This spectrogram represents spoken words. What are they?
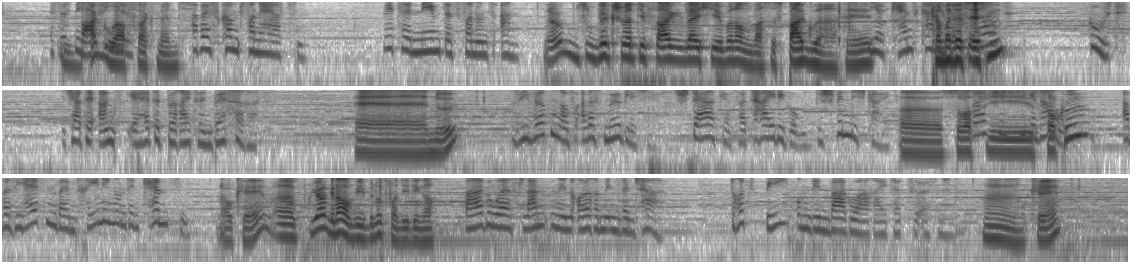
Es ist nicht Bagua-Fragment. aber es kommt von Herzen. Bitte nehmt es von uns an. Ja, zum Glück wird die Frage gleich hier übernommen. Was ist Bagua? Hä? Ihr kennt keine Kann man das Baguas? essen? Gut. Ich hatte Angst, ihr hättet bereits ein besseres. Äh, nö. Sie wirken auf alles Mögliche. Stärke, Verteidigung, Geschwindigkeit. Äh, sowas wie nicht, wie genau. Sockel? Aber sie helfen beim Training und den Kämpfen. Okay. Äh, ja, genau. Wie benutzt man die Dinger? Baguas landen in eurem Inventar. Drückt B, um den Bagua-Reiter zu öffnen. Hm, okay.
